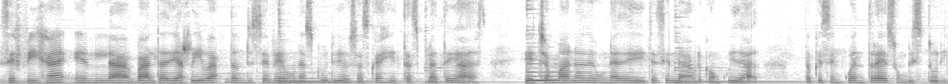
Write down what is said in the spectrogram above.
Se fija en la balda de arriba donde se ve unas curiosas cajitas plateadas. Echa mano de una de ellas y la abre con cuidado. Lo que se encuentra es un bisturí.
